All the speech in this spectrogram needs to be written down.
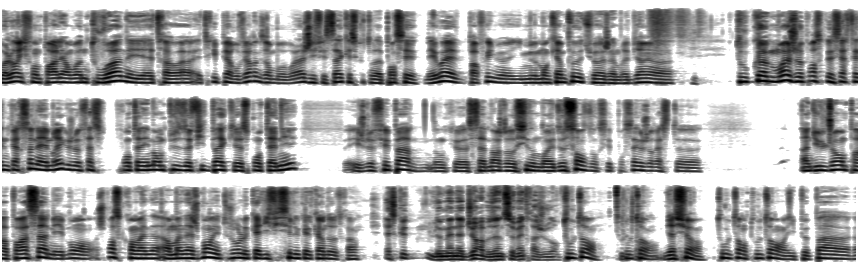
Ou alors il faut en parler en one-to-one et être, être hyper ouvert en disant bon voilà j'ai fait ça, qu'est-ce que tu en as pensé? Mais ouais, parfois il me, il me, manque un peu, tu vois, j'aimerais bien... Euh, tout comme moi, je pense que certaines personnes aimeraient que je fasse spontanément plus de feedback euh, spontané, et je le fais pas. Donc euh, ça marche aussi dans, les deux sens, donc c'est pour ça que je reste indulgent par rapport à ça. Mais bon, je pense qu'en management, on est toujours le cas difficile de quelqu'un d'autre. Hein. Est-ce que le manager a besoin de se mettre à jour? Tout le temps. Tout, le, temps. bien sûr. Tout le temps, tout le temps. Il peut pas.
